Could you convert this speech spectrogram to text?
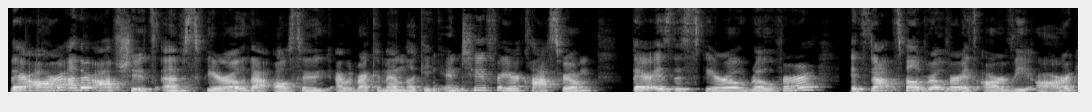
There are other offshoots of Sphero that also I would recommend looking into for your classroom. There is the Sphero Rover. It's not spelled Rover, it's RVR,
